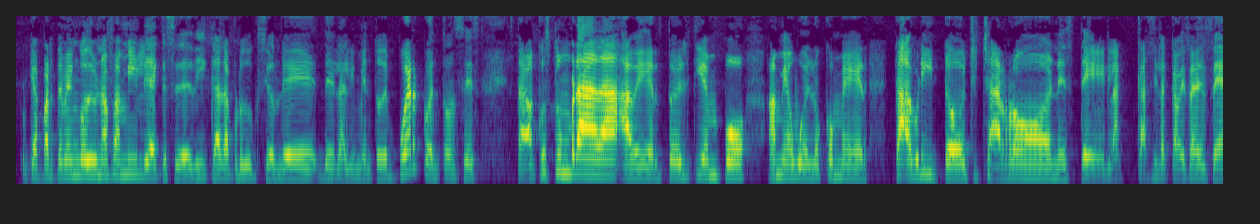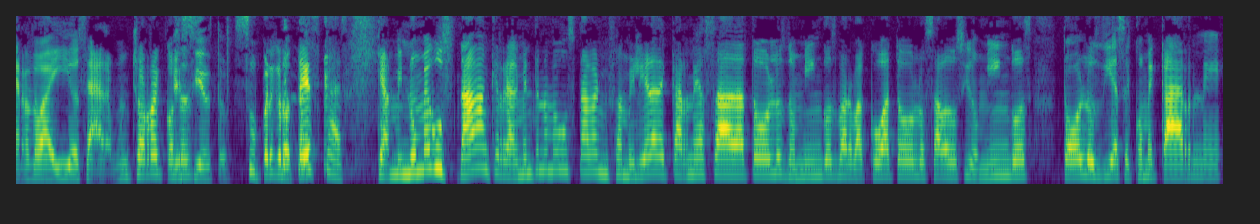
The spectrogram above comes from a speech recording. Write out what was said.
Porque aparte vengo de una familia que se dedica a la producción de, del alimento de puerco, entonces estaba acostumbrada a ver todo el tiempo a mi abuelo comer cabrito, chicharrón, este, la, casi la cabeza de cerdo ahí, o sea, un chorro de cosas súper grotescas que a mí no me gustaban, que realmente no me gustaban. Mi familia era de carne asada todos los domingos, barbacoa todos los sábados y domingos, todos los días se come carne,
